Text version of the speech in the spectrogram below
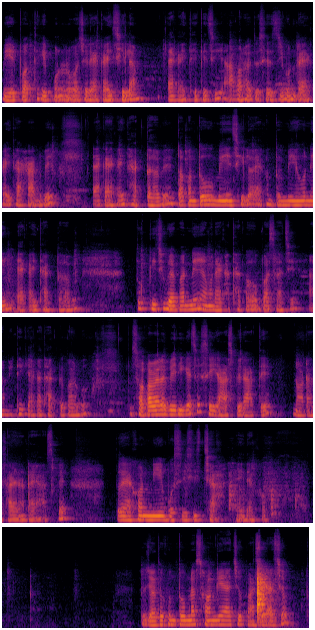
বিয়ের পর থেকে পনেরো বছর একাই ছিলাম, একাই থেকেছি, আবার হয়তো শেষ জীবনটা একাই কাটবে, একা একাই থাকতে হবে। তখন তো মেয়ে ছিল, এখন তো মেয়েও নেই, একাই থাকতে হবে। তো কিছু ব্যাপার নেই, আমার একা থাকা অভ্যাস আছে, আমি ঠিক একা থাকতে পারব। তো সকালবেলা বেরিয়ে গেছে, সেই আসবে রাতে, নটা সাড়ে নটায় আসবে। তো এখন নিয়ে বসেছি চা, এই দেখো। তো যতক্ষণ তোমরা সঙ্গে আছো, পাশে আছো, তো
